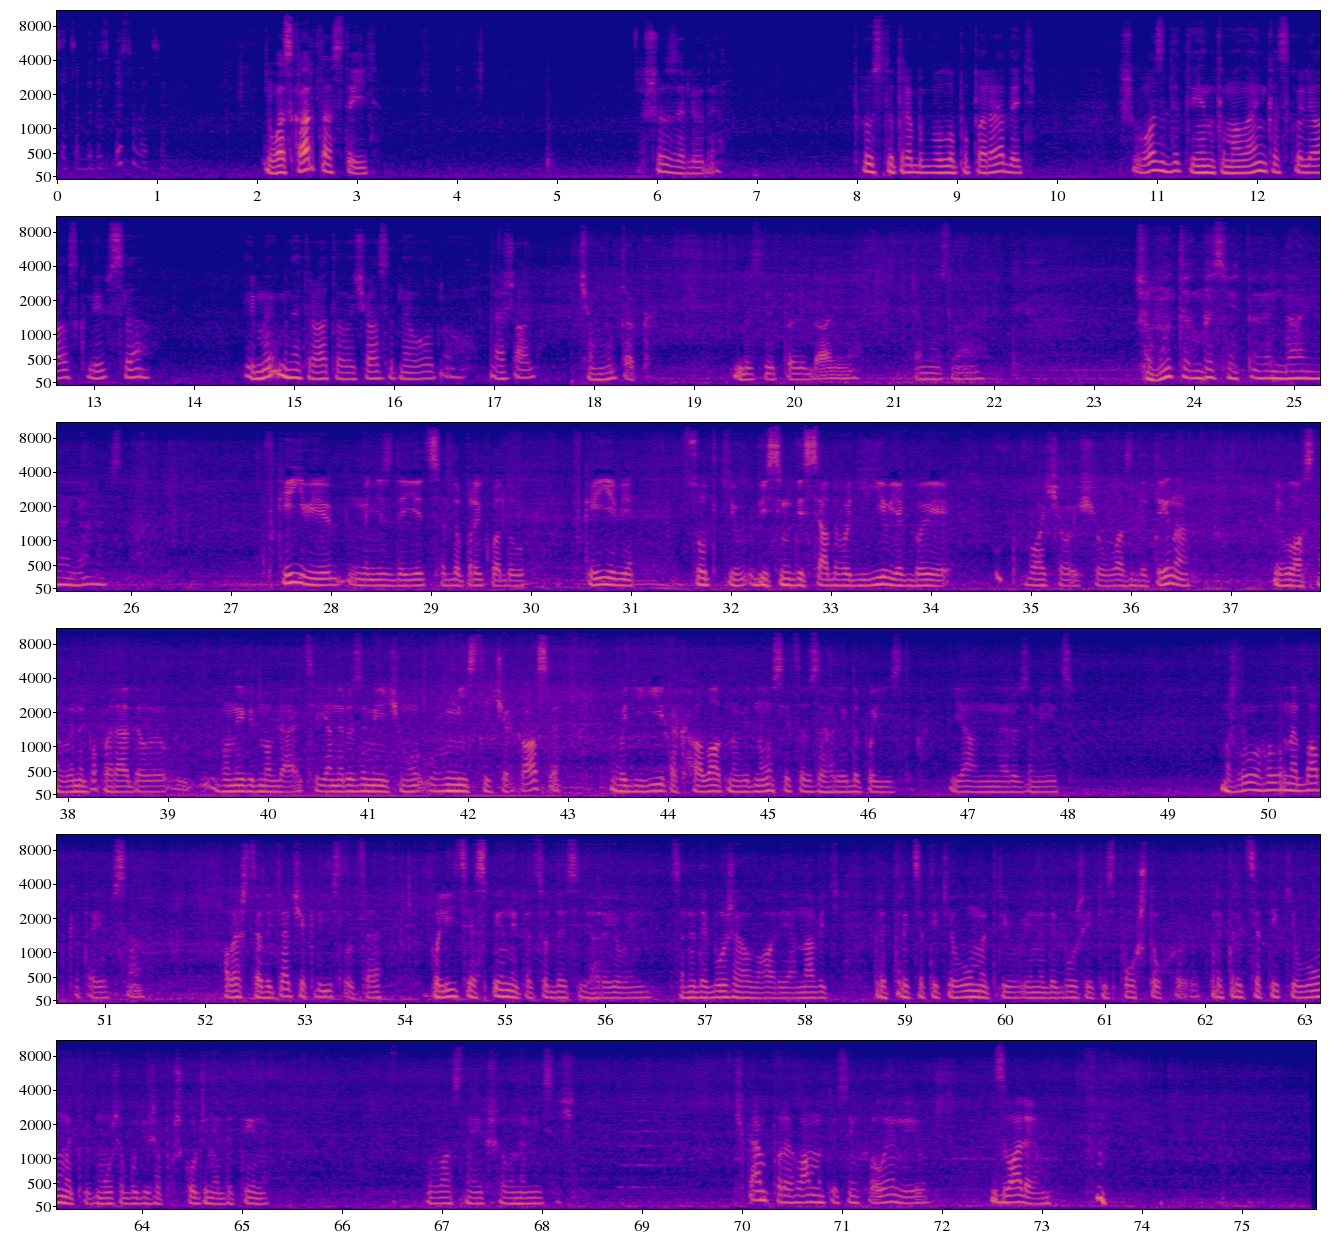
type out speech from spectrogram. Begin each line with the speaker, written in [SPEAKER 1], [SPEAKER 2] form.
[SPEAKER 1] зупинилася, це буде списуватися?
[SPEAKER 2] У вас карта стоїть? Що за люди? Просто треба було попередити, що у вас дитинка маленька з коляскою і все. І ми б не тратили час одне одного. На жаль. Чому так безвідповідально? Я не знаю. Чому так безвідповідально, я не знаю. Києві, мені здається, до прикладу, в Києві сотків 80 водіїв, якби бачили, що у вас дитина, і власне ви не попередили, вони відмовляються. Я не розумію, чому в місті Черкаси водії так халатно відносяться взагалі до поїздок. Я не розумію цього. Можливо, головне бабки та і все. Але ж це дитяче крісло, це поліція спини 510 гривень. Це не дай Боже аварія. Навіть при 30 кілометрів і не дай Боже якийсь поштовх. При 30 кілометрів може бути вже пошкодження дитини. Власне, якщо воно місячне. Чекаємо по регламенту 7 хвилин і звалюємо.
